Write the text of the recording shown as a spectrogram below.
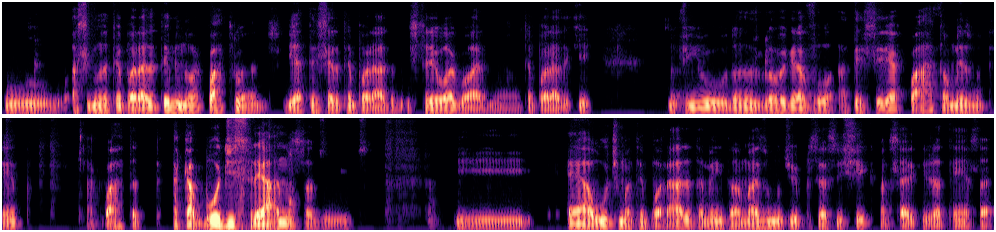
O, a segunda temporada terminou há quatro anos e a terceira temporada estreou agora, né? Uma temporada que, no fim, o Donald Glover gravou a terceira e a quarta ao mesmo tempo. A quarta acabou de estrear nos Estados Unidos e é a última temporada também, então é mais um motivo para você assistir, que é uma série que já tem essa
